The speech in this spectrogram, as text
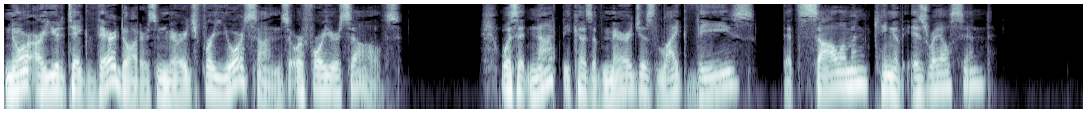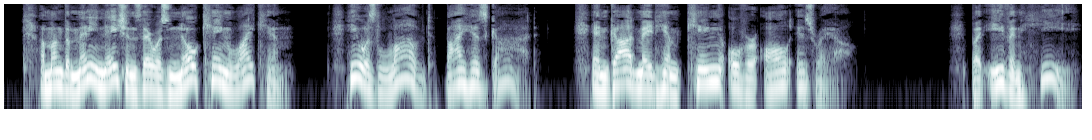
nor are you to take their daughters in marriage for your sons or for yourselves was it not because of marriages like these that solomon king of israel sinned? Among the many nations there was no king like him. He was loved by his god and god made him king over all israel. But even he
